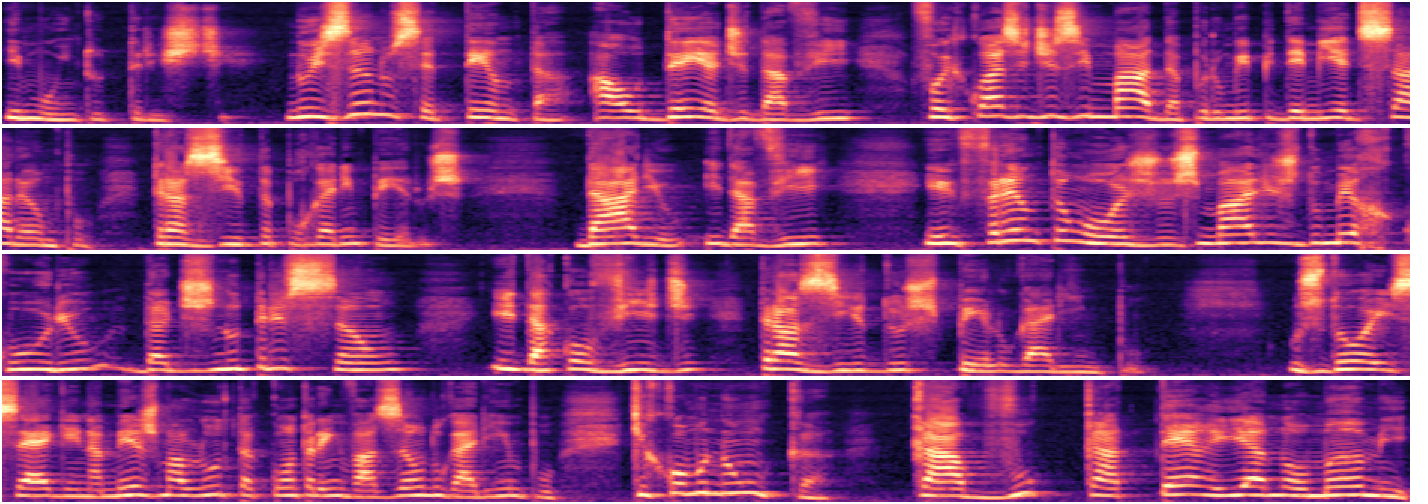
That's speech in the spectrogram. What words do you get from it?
e muito triste. Nos anos 70, a aldeia de Davi foi quase dizimada por uma epidemia de sarampo trazida por garimpeiros. Dário e Davi enfrentam hoje os males do mercúrio, da desnutrição e da Covid trazidos pelo garimpo. Os dois seguem na mesma luta contra a invasão do garimpo que, como nunca, cavuca a terra Yanomami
